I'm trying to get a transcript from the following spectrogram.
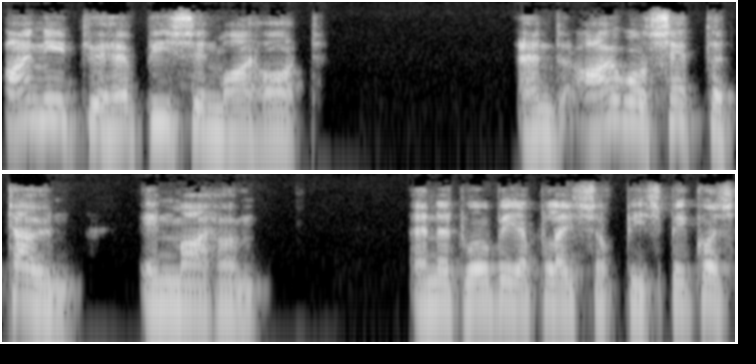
I need to have peace in my heart. And I will set the tone in my home and it will be a place of peace because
